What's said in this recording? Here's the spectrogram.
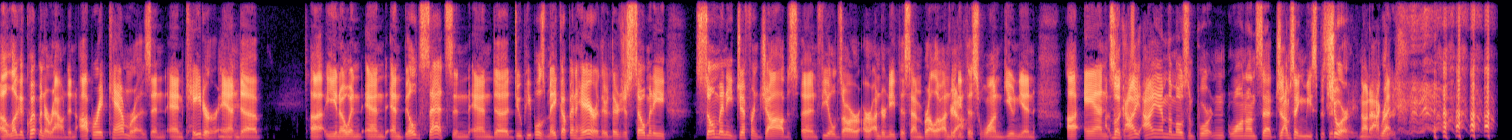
uh, lug equipment around and operate cameras and and cater Mm-hmm. and. Uh, uh, you know, and and and build sets and and uh, do people's makeup and hair. There, there's just so many, so many different jobs and fields are are underneath this umbrella, underneath Yeah. this one union. Uh, and Look, I I am the most important one on set. I'm saying me specifically, Sure. not actors. right.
